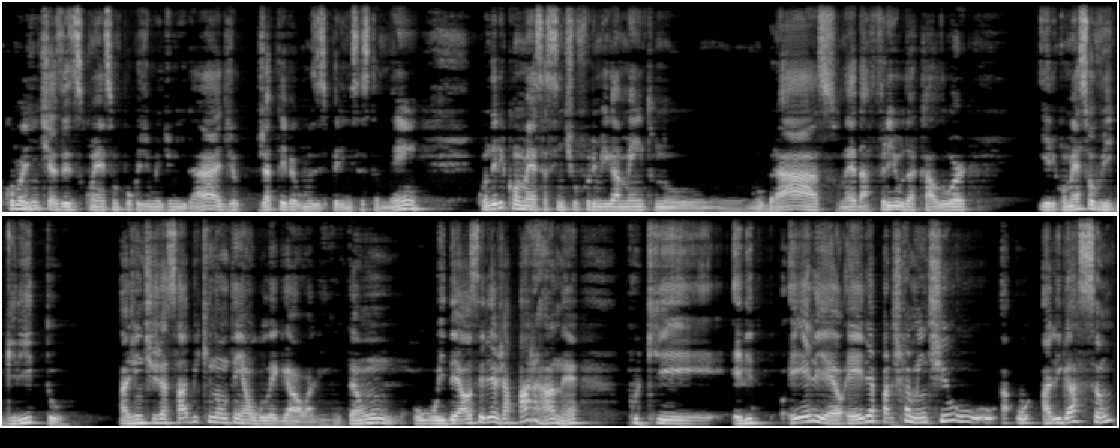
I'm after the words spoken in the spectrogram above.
como a gente às vezes conhece um pouco de mediunidade, já teve algumas experiências também. Quando ele começa a sentir o formigamento no, no braço, né? Da frio, da calor e ele começa a ouvir grito, a gente já sabe que não tem algo legal ali. Então, o ideal seria já parar, né? Porque ele, ele, é, ele é praticamente o, a, a ligação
